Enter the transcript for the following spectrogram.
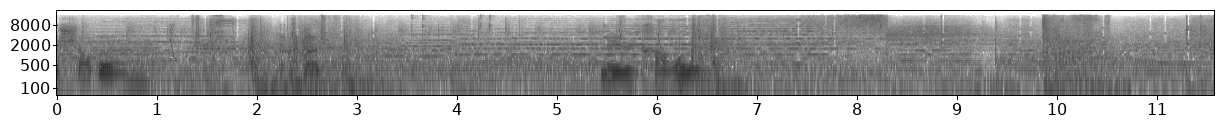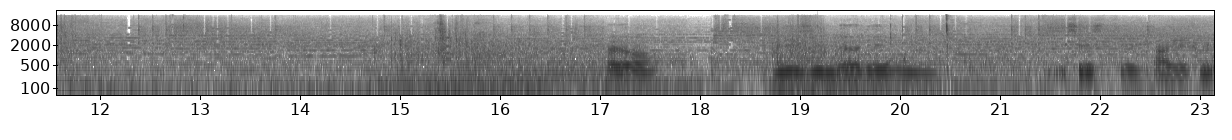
Il est chiant toi Il est ultra relou. Alors, les îles, euh, les, euh, les célestiaux. Ah, j'ai joué.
